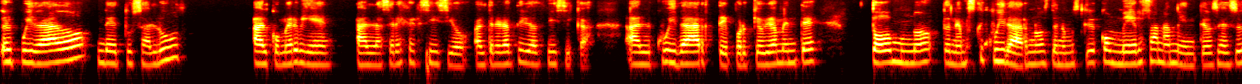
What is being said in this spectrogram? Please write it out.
el cuidado de tu salud al comer bien, al hacer ejercicio, al tener actividad física, al cuidarte, porque obviamente todo mundo tenemos que cuidarnos, tenemos que comer sanamente, o sea, eso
